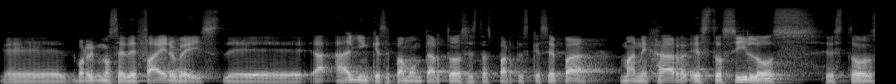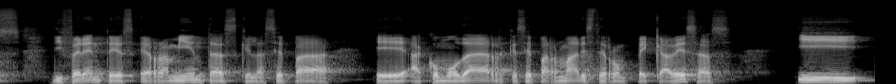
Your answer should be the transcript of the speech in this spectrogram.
no sé, de Firebase, de alguien que sepa montar todas estas partes, que sepa manejar estos hilos, estos diferentes herramientas, que la sepa acomodar, que sepa armar este rompecabezas. Y,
